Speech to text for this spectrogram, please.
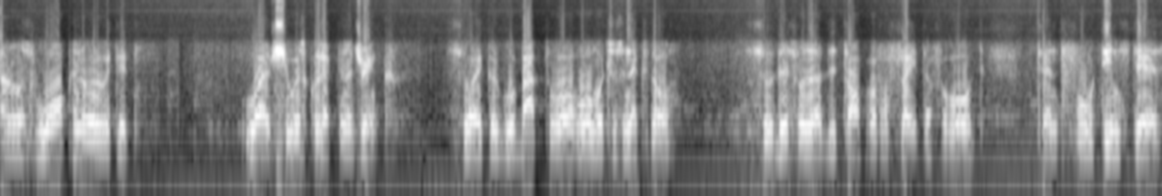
and was walking away with it while she was collecting a drink so I could go back to her home, which is next door. So this was at the top of a flight of about 10 to 14 stairs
